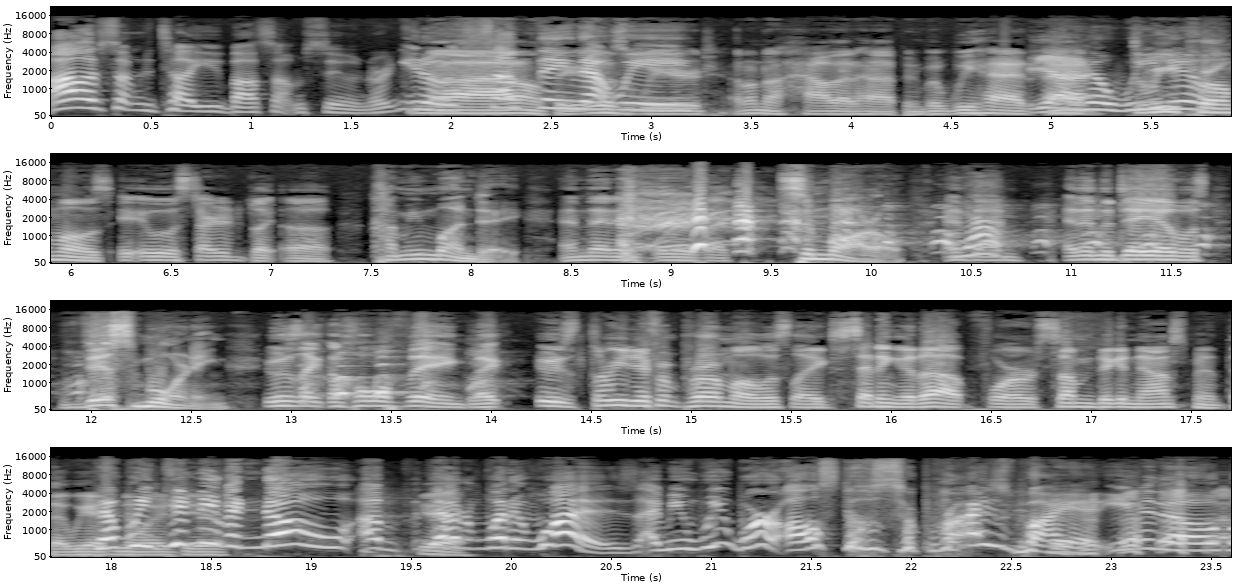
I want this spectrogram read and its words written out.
"I'll have something to tell you about something soon," or you know, Nah, I don't something think- that it was we. weird. I don't know how that happened, but we had Yeah. uh, know, we three knew. promos. It, it was started like uh coming Monday, and then it, it was like tomorrow, and Yeah. then and then the day of was this morning. It was like the whole thing. Like it was three different promos, like setting it up for some big announcement that we had That no we didn't even know um, Yeah. that what it was. I mean, we were all still surprised by it, even though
